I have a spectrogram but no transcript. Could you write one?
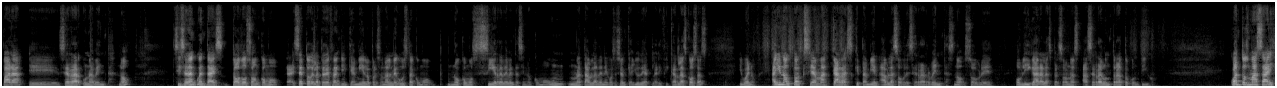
para eh, cerrar una venta, ¿no? Si se dan cuenta, todos son como, excepto de la T de Franklin, que a mí en lo personal me gusta, como no como cierre de venta, sino como una tabla de negociación que ayude a clarificar las cosas. Y bueno, hay un autor que se llama Carras que también habla sobre cerrar ventas, ¿no? Sobre obligar a las personas a cerrar un trato contigo. ¿Cuántos más hay?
